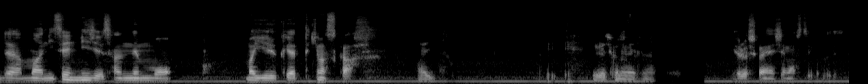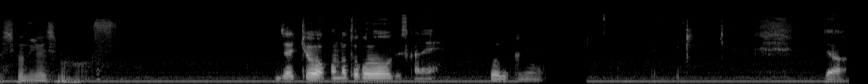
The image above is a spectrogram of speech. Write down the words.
じゃあまあ2023年も、まあ、ゆるくやってきますか。はい。はい。よろしくお願いします。よろしくお願いしますということで。よろしくお願いします。じゃあ今日はこんなところですかね。そうですね。じゃあ、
